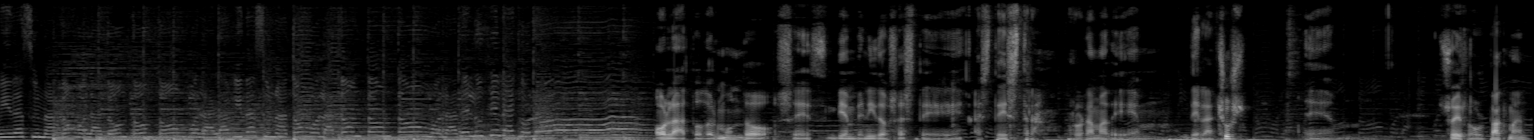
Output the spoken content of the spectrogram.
vida es una ton. La vida es una ton, ton. De luz y de color. Hola a todo el mundo, sed bienvenidos a este, a este extra programa de, de la Chus. Eh, soy Raúl Pacman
